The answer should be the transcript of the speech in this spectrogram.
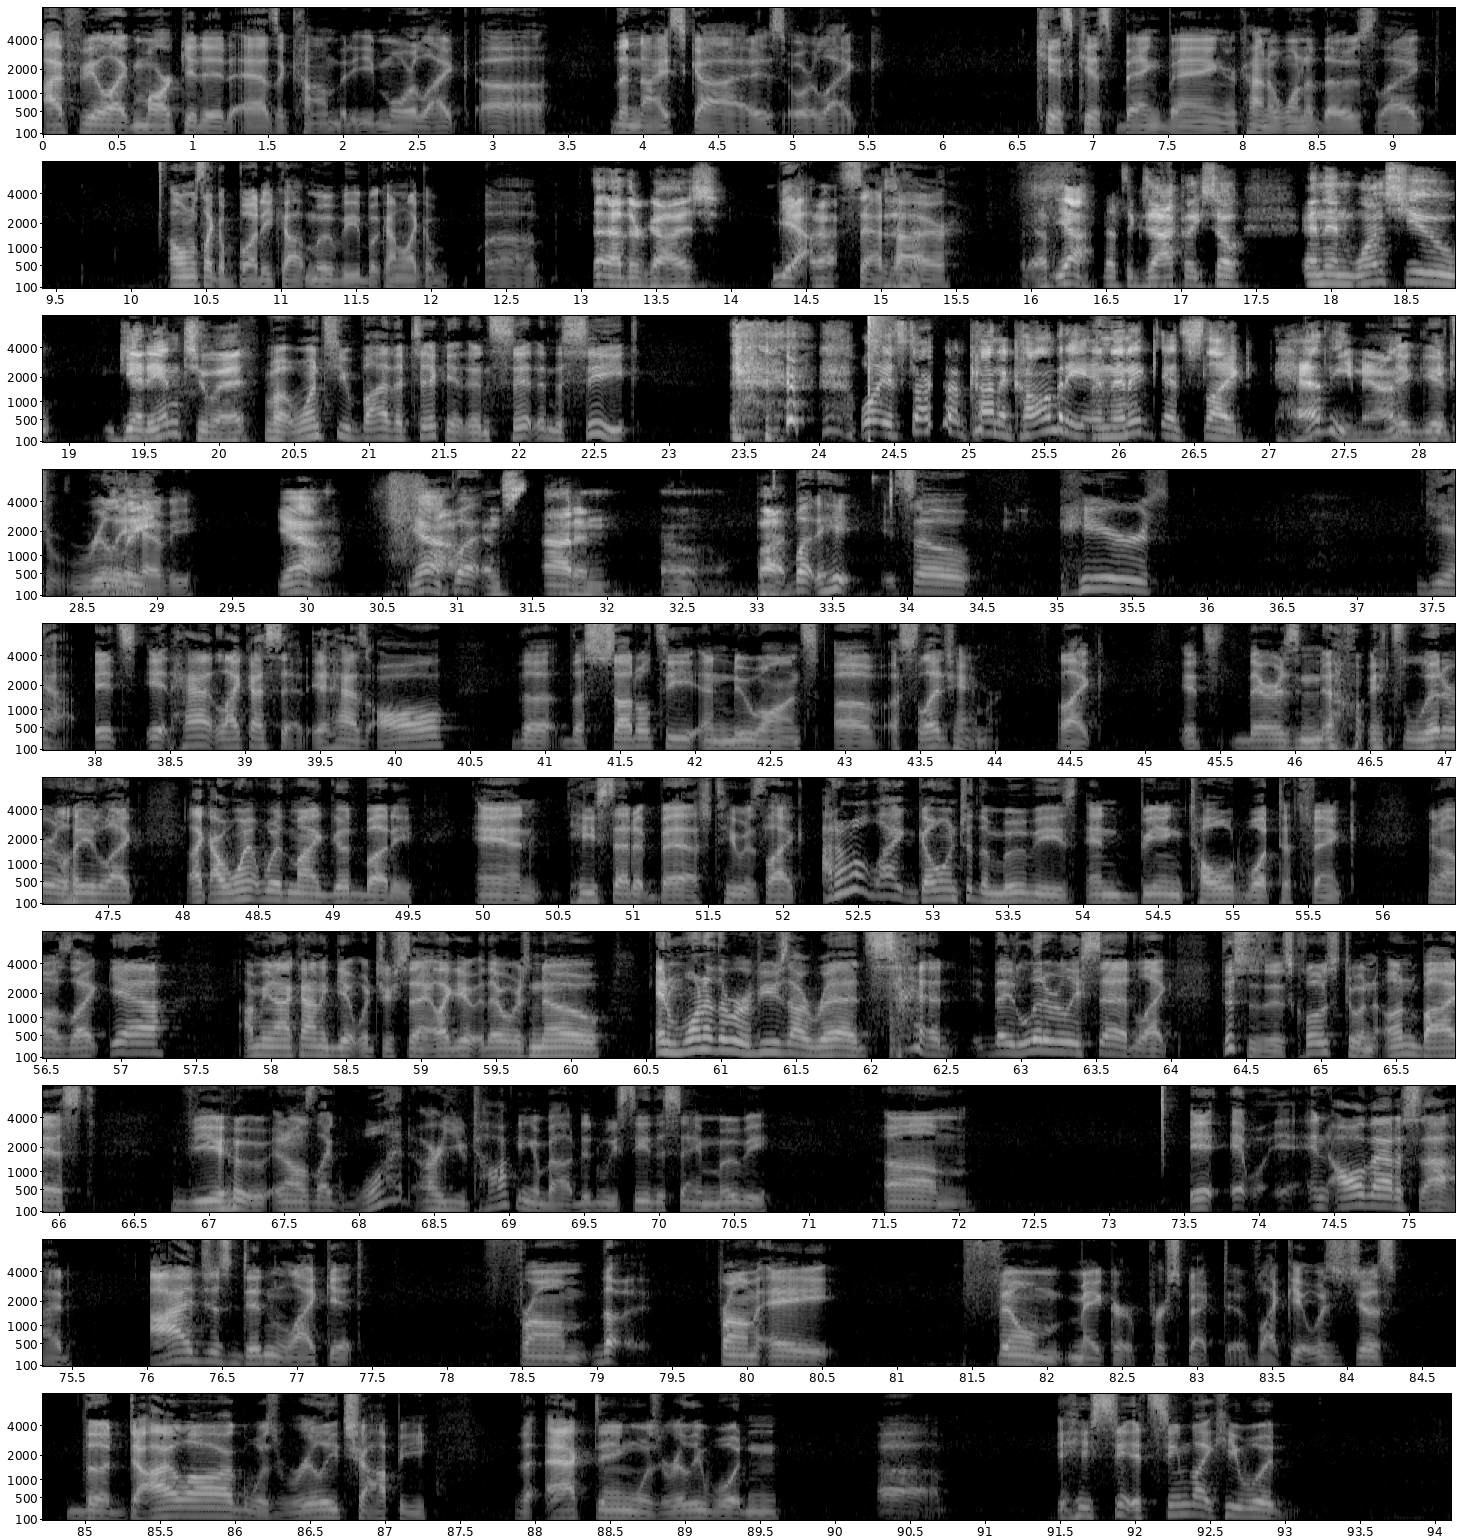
I feel like marketed as a comedy, more like uh, the Nice Guys or like Kiss Kiss Bang Bang or kind of one of those like almost like a buddy cop movie, but kind of like a uh, The other guys. yeah Uh, satire. Yeah, that's exactly. So, and then once you get into it, But once you buy the ticket and sit in the seat, well, it starts out kind of comedy, and then it gets like heavy, man. it gets really, really- heavy. Yeah, yeah, But- and sad, and I don't know, but But he, so here's yeah, it's it had like I said, it has all the the subtlety and nuance of a sledgehammer. Like it's there is no it's literally like like I went with my good buddy and he said it best. He was like, "I don't like going to the movies and being told what to think." And I was like, "Yeah, I mean, I kind of get what you're saying. Like it, there was no and one of the reviews I read said they literally said like this is as close to an unbiased view and I was like, "What are you talking about? Did we see the same movie?" Um it, it and all that aside, I just didn't like it from the from a filmmaker perspective. Like it was just the dialogue was really choppy, the acting was really wooden. Uh, he it seemed like he would,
